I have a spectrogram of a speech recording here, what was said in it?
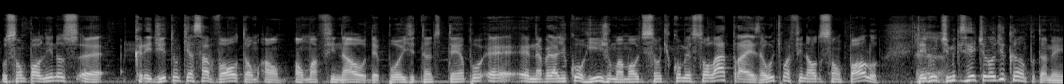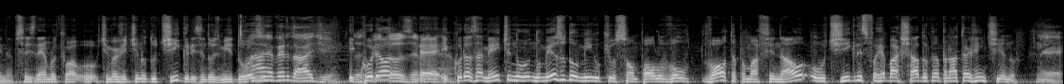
os São Paulinos é, acreditam que essa volta a, um- a uma final depois de tanto tempo, é, é, na verdade, corrige uma maldição que começou lá atrás. A última final do São Paulo, teve É. um time que se retirou de campo também, né? Vocês lembram que o, o time argentino do Tigres, em 2012... Ah, é verdade. E, curio- 2012, né? é, e curiosamente, no, no mesmo domingo que o São Paulo vol- volta para uma final, o Tigres foi rebaixado do Campeonato Argentino. É.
